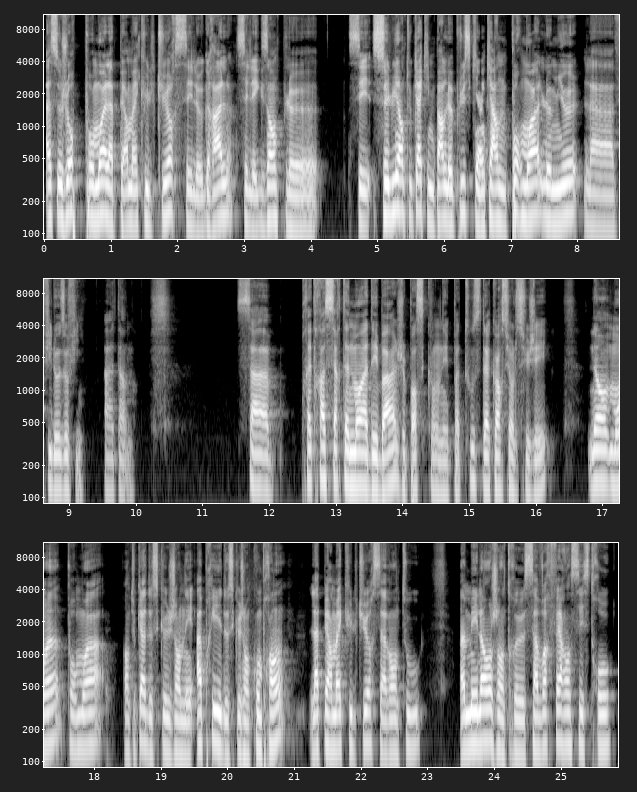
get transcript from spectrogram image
À ce jour, pour moi, la permaculture, c'est le Graal, c'est l'exemple. C'est celui en tout cas qui me parle le plus, qui incarne pour moi le mieux la philosophie à atteindre. Ça prêtera certainement à débat. Je pense qu'on n'est pas tous d'accord sur le sujet. Néanmoins, pour moi, en tout cas de ce que j'en ai appris et de ce que j'en comprends, la permaculture, c'est avant tout un mélange entre savoir-faire ancestraux,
